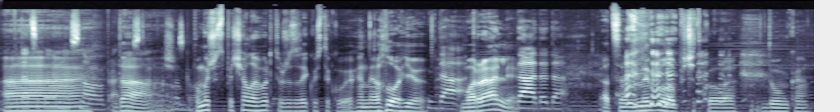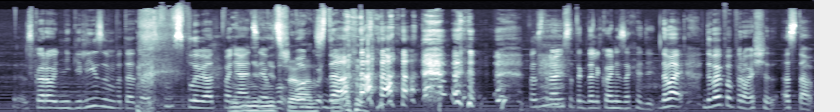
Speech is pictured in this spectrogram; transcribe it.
попытаться повернуть Е, снова в обратну да, сторону наш разговор. Бо ми ж почали говорити вже за якусь таку генеалогію Да. моралі, Да, да, да. а це не була початкова думка. Скоро нигилизм вот это вот всплывет понятие. Ни- бо- ницшеанство. богу- Да. Постараемся так далеко не заходить. Давай, давай попроще, Остап,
